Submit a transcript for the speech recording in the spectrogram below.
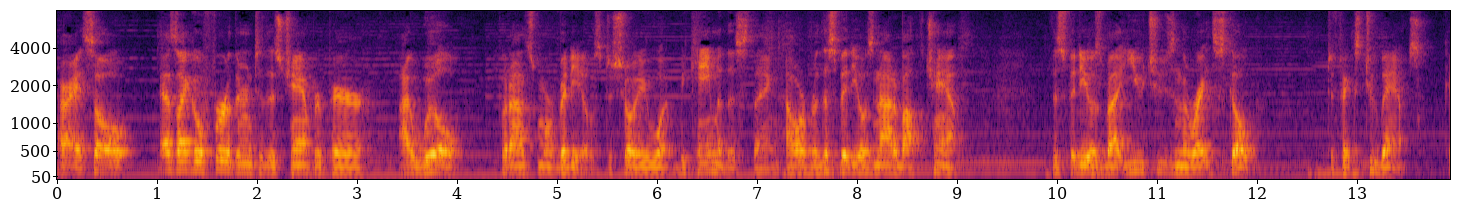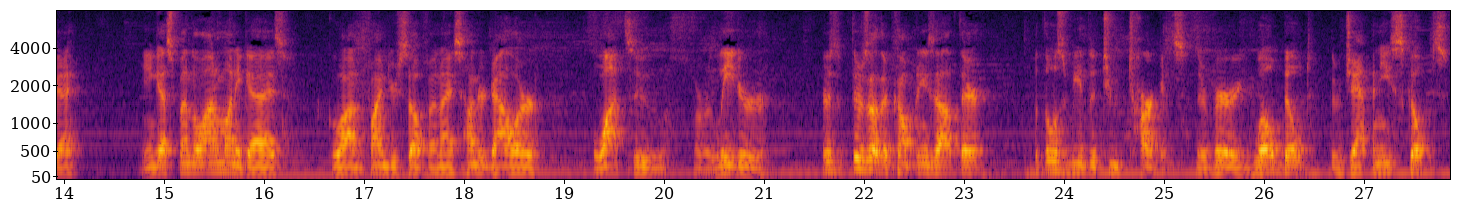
Alright, so as I go further into this champ repair, I will put on some more videos to show you what became of this thing. However, this video is not about the champ. This video is about you choosing the right scope to fix tube amps, okay? You ain't got to spend a lot of money, guys. Go out and find yourself a nice $100 Iwatsu or Leader. There's, there's other companies out there, but those would be the two targets. They're very well built. They're Japanese scopes,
